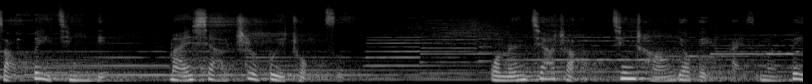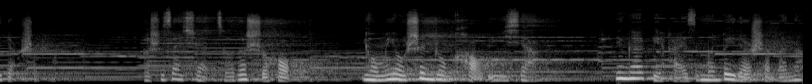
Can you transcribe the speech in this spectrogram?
早背经典，埋下智慧种子。我们家长经常要给孩子们背点什么，可是，在选择的时候，有没有慎重考虑一下，应该给孩子们背点什么呢？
